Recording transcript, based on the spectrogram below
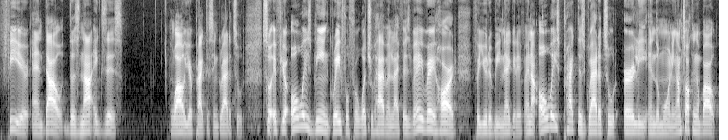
fear, and doubt does not exist while you're practicing gratitude. So if you're always being grateful for what you have in life, it's very, very hard for you to be negative. And I always practice gratitude early in the morning. I'm talking about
